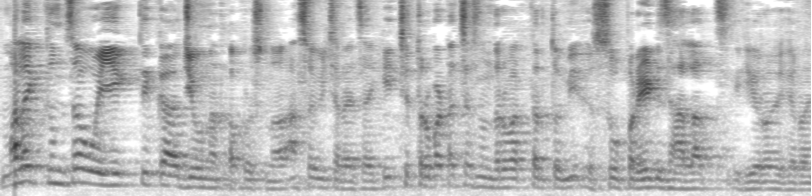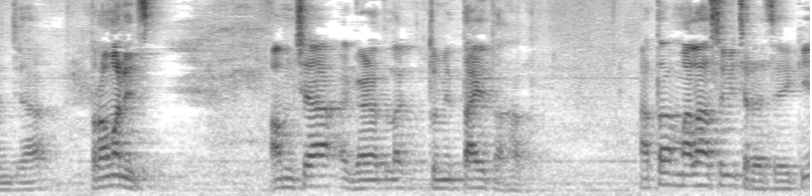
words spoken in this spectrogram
मला एक तुमचा वैयक्तिक जीवनातला प्रश्न असा विचारायचा आहे की चित्रपटाच्या संदर्भात तर तुम्ही सुपरहिट झालाच हिरो हिरोईनच्या प्रमाणेच. आमच्या गळ्यातला तुम्ही ताईत आहात. आता मला असं विचारायचं आहे की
